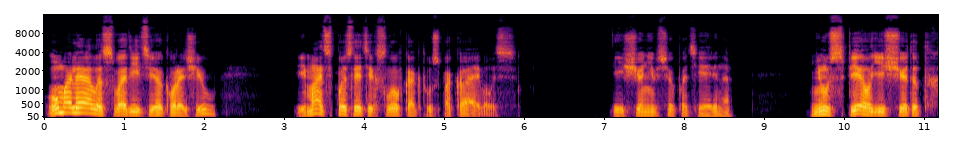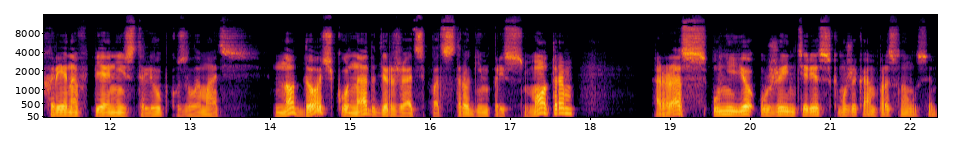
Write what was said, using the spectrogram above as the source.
умоляла сводить ее к врачу, и мать после этих слов как-то успокаивалась. Еще не все потеряно. Не успел еще этот хренов пианист Любку заломать. Но дочку надо держать под строгим присмотром, раз у нее уже интерес к мужикам проснулся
